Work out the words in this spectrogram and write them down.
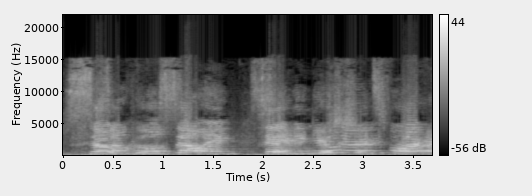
So cool sewing, saving your shirts for forever.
